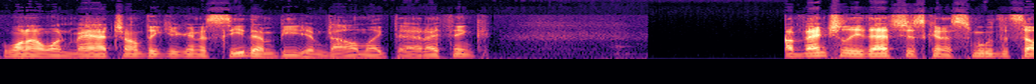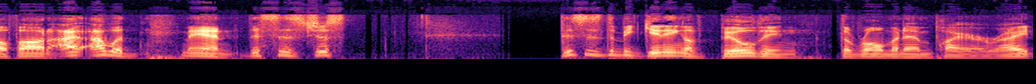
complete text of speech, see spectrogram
one-on-one match. I don't think you're gonna see them beat him down like that. I think eventually that's just gonna smooth itself out. I, I would, man, this is just this is the beginning of building the Roman Empire, right?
